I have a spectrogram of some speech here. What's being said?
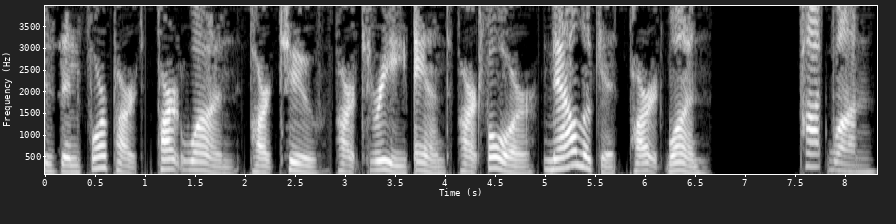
is in four-part, Part 1, Part 2, Part 3, and Part 4. Now look at Part 1. Part 1.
